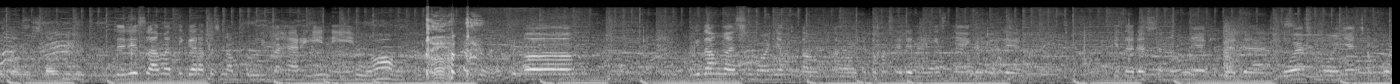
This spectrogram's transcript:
kamu setahun ini? Jadi selama 365 hari ini Wow. eh, kita nggak semuanya ketawa-ketawa, kita masih ada nangisnya, kita ada kita ada senangnya, kita ada pokoknya semuanya campur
